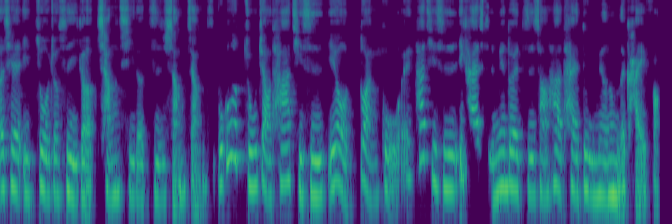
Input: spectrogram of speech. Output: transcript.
而且一做就是一个长期的咨商这样子。不过主角他其实也有断过，诶他其实一开始面对咨商，他的态度没有那么的开放，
